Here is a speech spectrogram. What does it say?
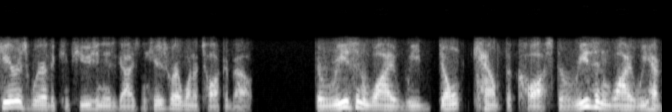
here's where the confusion is, guys, and here's what I want to talk about. The reason why we don't count the cost, the reason why we have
